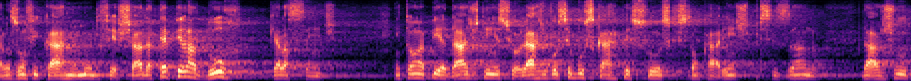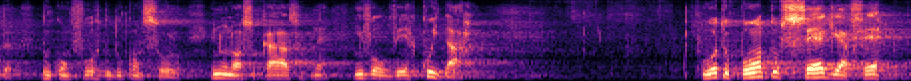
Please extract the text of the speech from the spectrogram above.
elas vão ficar no mundo fechado até pela dor que elas sentem. Então a piedade tem esse olhar de você buscar pessoas que estão carentes, precisando da ajuda, de um conforto, do consolo. E no nosso caso, né, envolver, cuidar. O outro ponto segue a fé.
